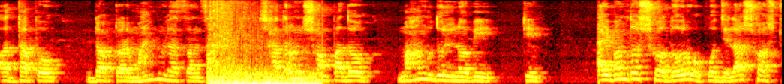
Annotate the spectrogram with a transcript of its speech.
অধ্যাপক ডক্টর মাহিমুল হাসান সাহেব, সাধারণ সম্পাদক মাহমুদুল নবী গাইবান্ধা সদর উপজেলা ষষ্ঠ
